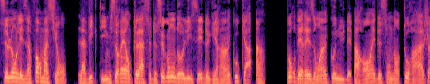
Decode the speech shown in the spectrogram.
Selon les informations, la victime serait en classe de seconde au lycée de Guérin-Kouka 1. Pour des raisons inconnues des parents et de son entourage,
